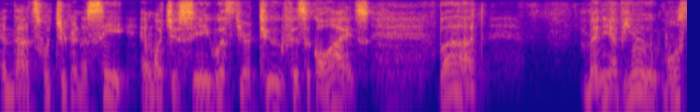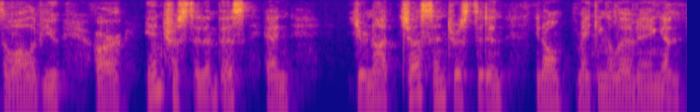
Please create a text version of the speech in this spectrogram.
and that's what you're going to see, and what you see with your two physical eyes. But many of you, most of all of you, are interested in this, and you're not just interested in, you know, making a living and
